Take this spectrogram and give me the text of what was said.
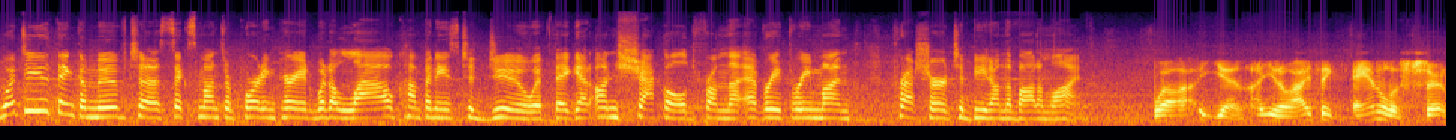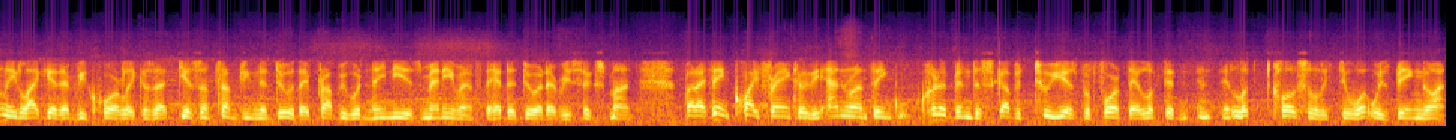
What do you think a move to a six month reporting period would allow companies to do if they get unshackled from the every three month pressure to beat on the bottom line? Well, uh, again, uh, you know, I think analysts certainly like it every quarterly because that gives them something to do. They probably wouldn't need as many of them if they had to do it every six months. But I think, quite frankly, the Enron thing could have been discovered two years before if they looked at it looked closely to what was being done.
